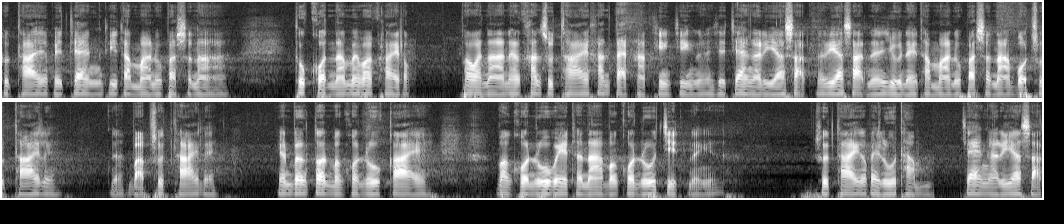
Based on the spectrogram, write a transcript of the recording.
สุดท้ายจะไปแจ้งที่ธรรมานุปัสสนา ทุกคนนะไม่ว่าใครหรอกภาวนานะขั้นสุดท้ายขั้นแตกหักจริงๆนะจะแจ้งอริยสัจอริยสัจนี่อยู่ในธรรมานุปัสสนาบทสุดท้ายเลย นะบาปสุดท้ายเลยงั้นเบื้องต้นบางคนรู้กาย บางคนรู้เวทนา บางคนรู้จิตอย่างเงี้ยสุดท้ายก็ไปรู้ธรรมแจ้งอริยสัจ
